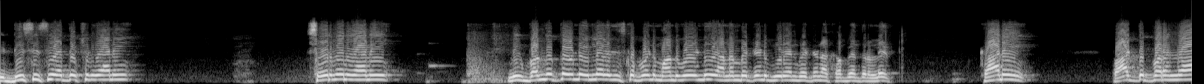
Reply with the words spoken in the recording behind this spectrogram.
ఈ డిసిసి అధ్యక్షుడు కానీ చైర్మన్ కానీ మీకు బంధుత్వం ఉండి ఇళ్ళలో తీసుకుపోండి మందు పోయండి అన్నం పెట్టండి బిర్యానీ పెట్టండి నాకు అభ్యంతరం లేదు. కానీ పార్టీ పరంగా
